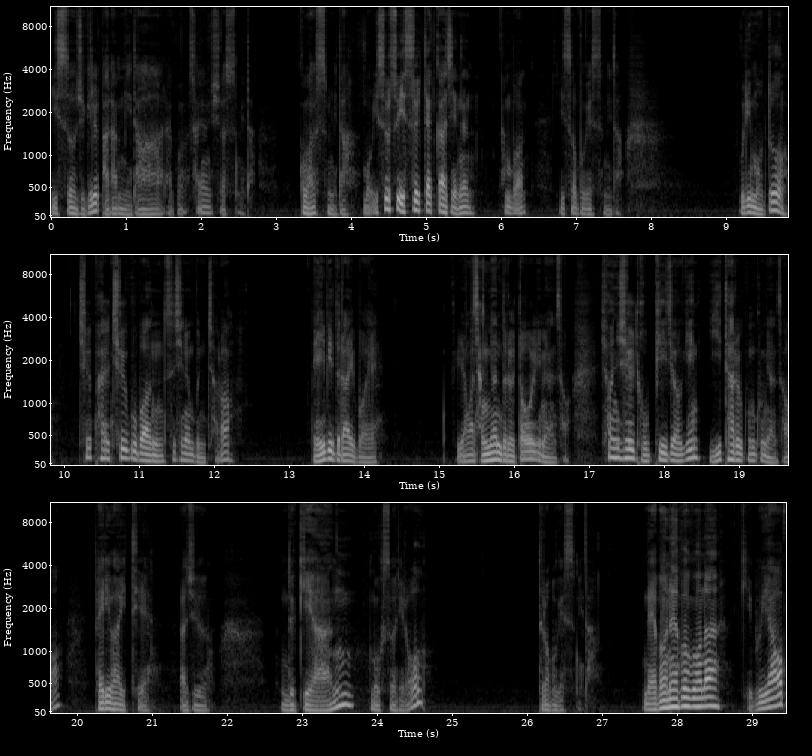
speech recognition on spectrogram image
있어 주길 바랍니다. 라고 사연 주셨습니다. 고맙습니다. 뭐 있을 수 있을 때까지는 한번 있어 보겠습니다. 우리 모두 7879번 쓰시는 분처럼 베이비 드라이버의 그 영화 장면들을 떠올리면서 현실 도피적인 이탈을 꿈꾸면서 베리 화이트의 아주 느끼한 목소리로 들어보겠습니다. Never Never Gonna Give Ya Up.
